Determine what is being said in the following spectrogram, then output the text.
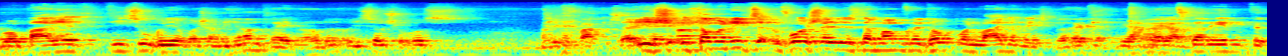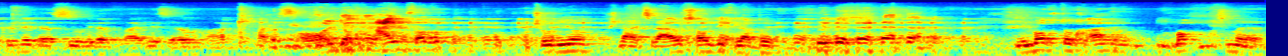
Wobei, die suchen ja wahrscheinlich einen Trainer, oder? Ist ja schon was. Ich Ich, kann mir nicht vorstellen, dass der Manfred Hockmann weitermacht. Ne? Wir haben ja jetzt gerade eben verkündet, dass du wieder frei bist auf dem Markt. Halt doch einfach. Entschuldigung, schneid's raus, halt die Klappe. Ich mach doch einfach, ich mach nichts mehr.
